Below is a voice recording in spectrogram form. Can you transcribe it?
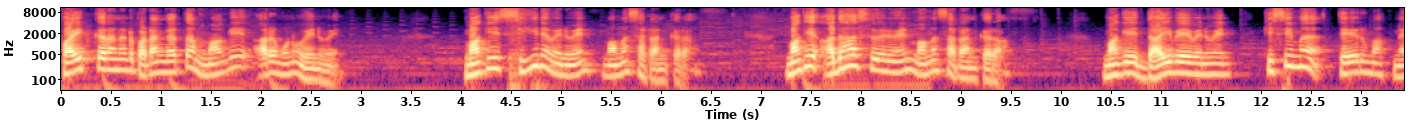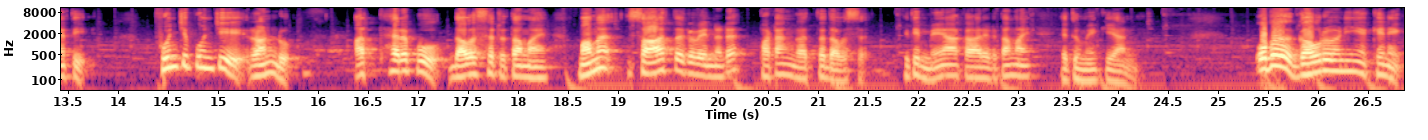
ෆයිට් කරන්නට පටන් ගත්තා මගේ අරමුණු වෙනුවෙන්. මගේ සිහින වෙනුවෙන් මම සටන් කරා. මගේ අදහස් වෙනුවෙන් මම සටන් කරා. මගේ දෛවය වෙනුවෙන් කිසිම තේරුමක් නැති පුංචි පුංචි රණ්ඩු අත්හැරපු දවසට තමයි මම සාර්ථක වෙන්නට පටන් ගත්ත දවස. ඉතින් මේ ආකාරයට තමයි එතුමේ කියන්නේ. ඔබ ගෞරවනීය කෙනෙක්.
